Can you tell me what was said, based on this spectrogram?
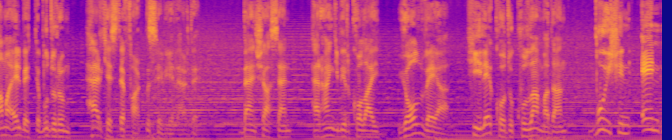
Ama elbette bu durum herkeste farklı seviyelerde. Ben şahsen herhangi bir kolay yol veya hile kodu kullanmadan bu işin en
